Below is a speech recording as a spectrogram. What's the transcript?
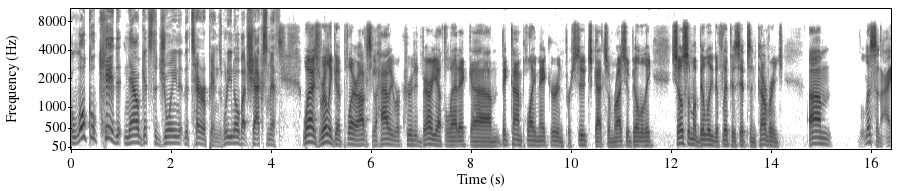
A local kid now gets to join the Terrapins. What do you know about Shaq Smith? Well, he's a really good player. Obviously, highly recruited, very athletic, um, big time playmaker in pursuits. Got some rush ability, shows some ability to flip his hips in coverage. Um, listen, I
